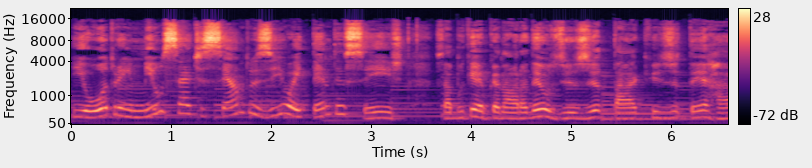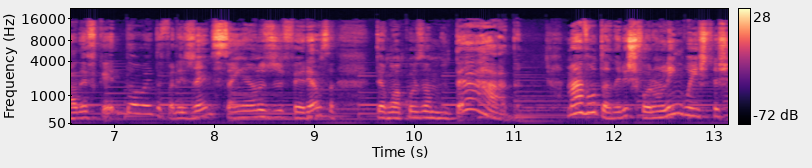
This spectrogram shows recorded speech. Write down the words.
e outro em 1786. Sabe por quê? Porque na hora de eu digitar que digitei errado, eu fiquei doida. Falei, gente, 100 anos de diferença, tem alguma coisa muito errada. Mas voltando, eles foram linguistas,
